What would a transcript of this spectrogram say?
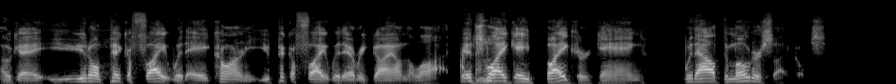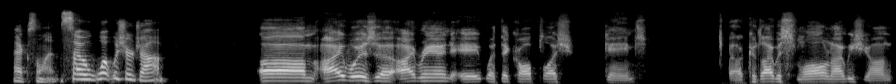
Okay, you, don't pick a fight with a carney. You pick a fight with every guy on the lot. It's like a biker gang without the motorcycles. Excellent. So, what was your job? Um, I was uh, I ran a what they call plush games because uh, I was small and I was young,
